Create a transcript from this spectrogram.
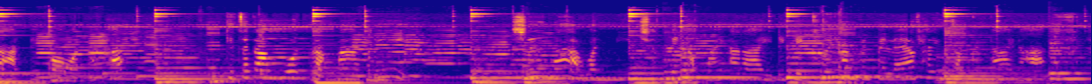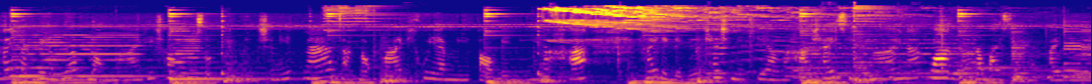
ดาษไปก่อนนะคะ กิจกรรมวนกลับมาที่ ชื่อว่าวันนี้ฉันเป็นดอกไม้อะไร เด็กๆเคยทำกันไปแล้วถ้ายังจำกันได้นะคะ ให้นักเรียนเลือกดอกไม้ที่ชอบที่สุดเพียงหนึ่งชนิดนะ จากดอกไม้ที่ครูแยมมีต่อไปนี้นะคะ ให้เด็กๆเลือกแค่ชนิดเดียวนะคะ ใช้สีไม้นะวาดแล้วระบายสีลงไปเลย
